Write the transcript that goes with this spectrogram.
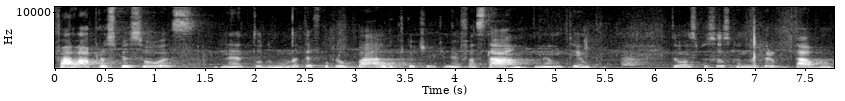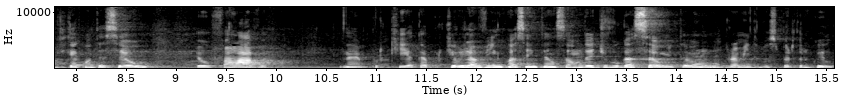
falar para as pessoas, né? Todo mundo até ficou preocupado porque eu tive que me afastar, né, um tempo. Então, as pessoas quando me perguntavam o que, que aconteceu, eu falava, né? Porque até porque eu já vim com essa intenção de divulgação, então para mim estava super tranquilo.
